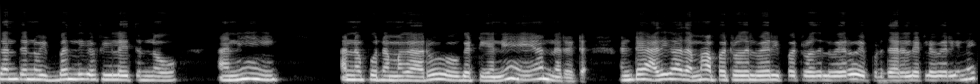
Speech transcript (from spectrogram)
గంత నువ్వు ఇబ్బందిగా ఫీల్ అవుతున్నావు అని అన్నపూర్ణమ్మ గారు గట్టిగానే అన్నారట. అంటే అది కాదమ్మా అప్పటి రోజులు వేరు ఇప్పటి రోజులు వేరు ఇప్పుడు ధరలు ఎట్లా పెరిగినాయి?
